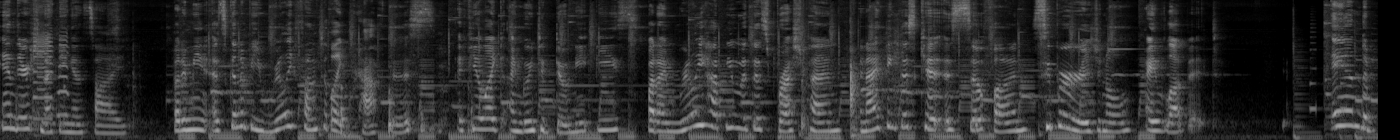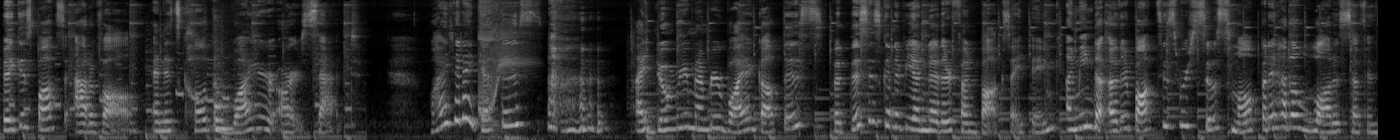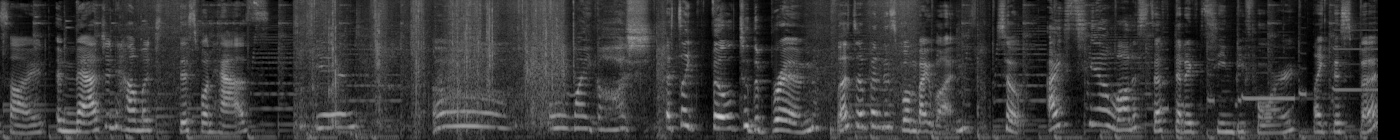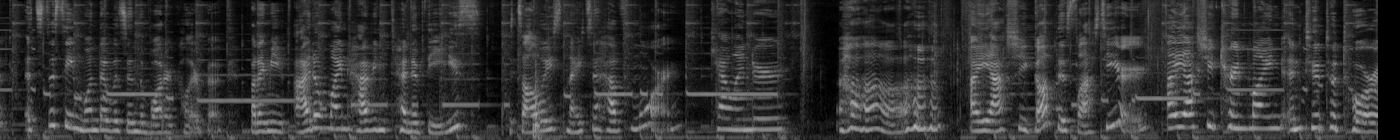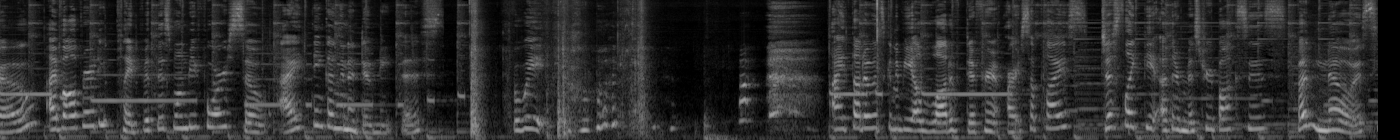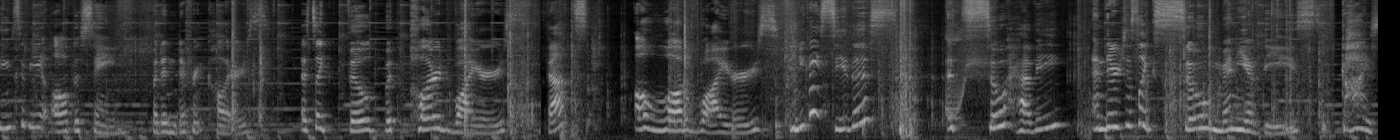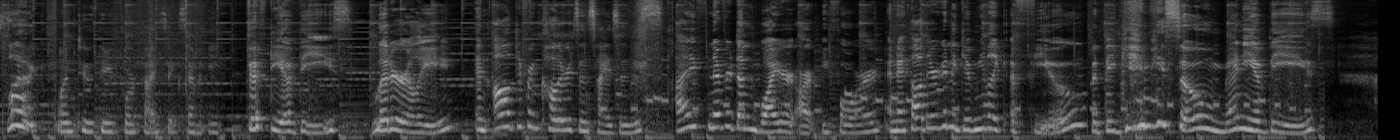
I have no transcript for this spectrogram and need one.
And there's nothing inside. But I mean, it's gonna be really fun to like craft this. I feel like I'm going to donate these, but I'm really happy with this brush pen. And I think this kit is so fun, super original. I love it. And the biggest box out of all, and it's called the Wire Art Set. Why did I get this? I don't remember why I got this, but this is gonna be another fun box, I think. I mean, the other boxes were so small, but it had a lot of stuff inside. Imagine how much this one has. And, oh, oh my gosh. It's like filled to the brim. Let's open this one by one. So, I see a lot of stuff that I've seen before, like this book. It's the same one that was in the watercolor book. But I mean, I don't mind having 10 of these. It's always nice to have more. Calendar. I actually got this last year. I actually turned mine into Totoro. I've already played with this one before, so I think I'm gonna donate this. But wait, I thought it was gonna be a lot of different art supplies, just like the other mystery boxes. But no, it seems to be all the same, but in different colors. It's like filled with colored wires. That's a lot of wires. Can you guys see this? It's so heavy, and there's just like so many of these. Guys, look! One, two, three, four, five, six, seven, eight, 50 of these. Literally, in all different colors and sizes. I've never done wire art before, and I thought they were gonna give me like a few, but they gave me so many of these.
